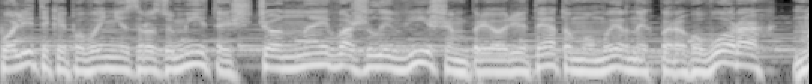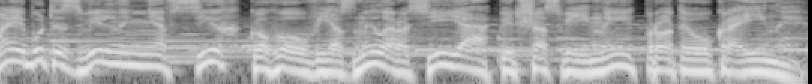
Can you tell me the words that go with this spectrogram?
Політики повинні зрозуміти, що найважливішим пріоритетом у мирних переговорах має бути звільнення всіх, кого ув'язнила Росія під час війни проти України.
